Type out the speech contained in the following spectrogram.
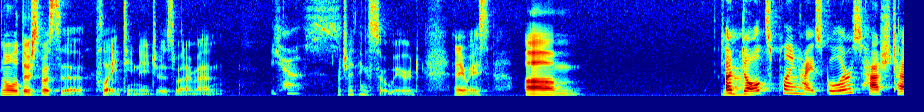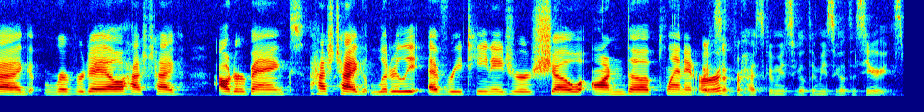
No, they're supposed to play teenagers. What I meant, Yes. which I think is so weird. Anyways, um, yeah. Adults playing high schoolers. Hashtag Riverdale. Hashtag Outer Banks. Hashtag literally every teenager show on the planet Earth. except for High School Musical, the musical, the series,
